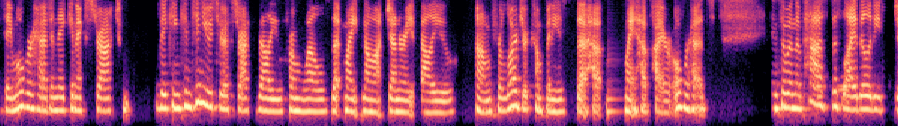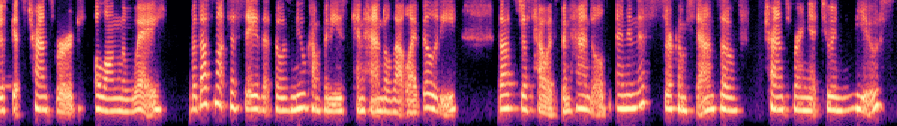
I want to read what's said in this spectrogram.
same overhead and they can extract they can continue to extract value from wells that might not generate value um, for larger companies that ha- might have higher overheads. And so in the past this liability just gets transferred along the way. But that's not to say that those new companies can handle that liability. That's just how it's been handled. And in this circumstance of transferring it to a new use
